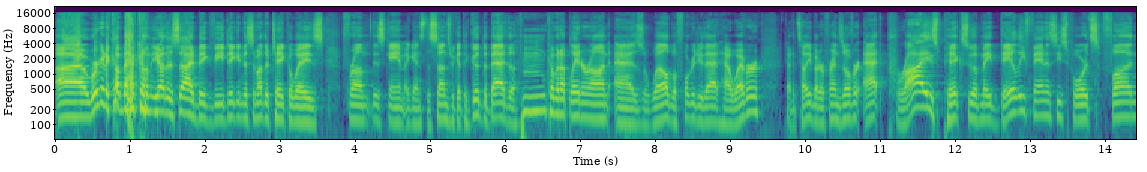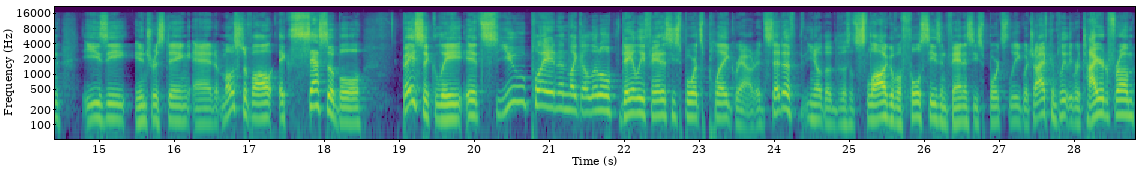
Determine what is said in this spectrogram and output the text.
Uh, we're going to come back on the other side, Big V, dig into some other takeaways from this game against the Suns. We got the good, the bad, the hmm coming up later on as well. Before we do that, however, got to tell you about our friends over at Prize Picks who have made daily fantasy sports fun, easy, interesting, and most of all, accessible. Basically it's you playing in like a little daily fantasy sports playground. Instead of you know the, the slog of a full season fantasy sports league which i've completely retired from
